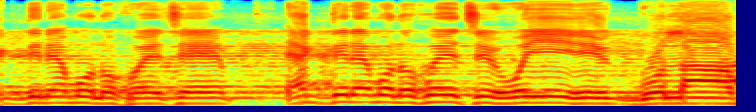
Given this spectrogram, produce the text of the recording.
একদিন এমন হয়েছে, একদিন এমন হয়েছে, ওই গোলাম।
